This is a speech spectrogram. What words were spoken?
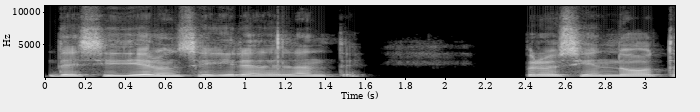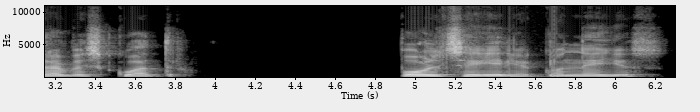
decidieron seguir adelante, pero siendo otra vez cuatro. Paul seguiría con ellos.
